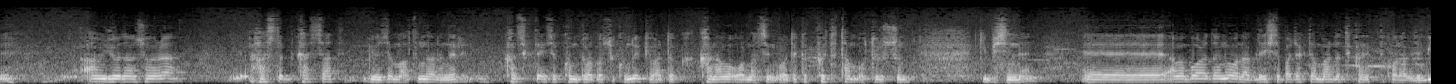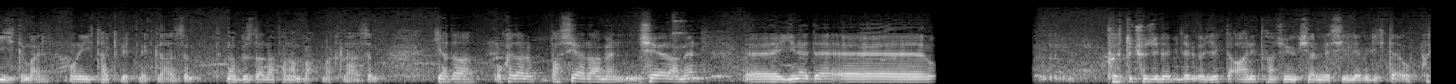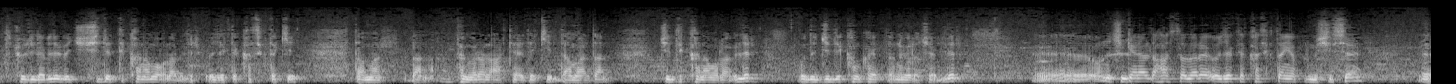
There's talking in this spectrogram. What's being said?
anjiyodan sonra hasta birkaç saat gözlem altında alınır. Kasıkta ise kum torbası konulur ki orada kanama olmasın, oradaki pıhtı tam otursun gibisinden. Ee, ama bu arada ne olabilir? İşte bacak damarında tıkanıklık olabilir bir ihtimal. Onu iyi takip etmek lazım. Nabızlarına falan bakmak lazım. Ya da o kadar basıya rağmen, şeye rağmen e, yine de e, pıhtı çözülebilir. Özellikle ani tansiyon yükselmesiyle birlikte o pıhtı çözülebilir ve şiddetli kanama olabilir. Özellikle kasıktaki damardan, femoral arterdeki damardan ciddi kanama olabilir. Bu da ciddi kan kayıplarına yol açabilir. Ee, onun için genelde hastalara özellikle kasıktan yapılmış ise e,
